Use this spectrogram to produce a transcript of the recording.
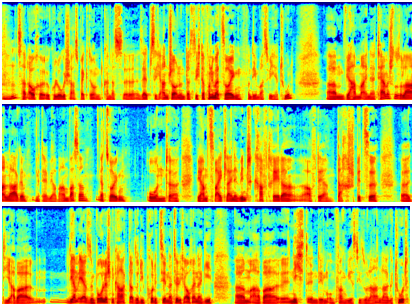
mhm. das hat auch äh, ökologische Aspekte und kann das äh, selbst sich anschauen und das sich davon überzeugen, von dem, was wir hier tun. Ähm, wir haben eine thermische Solaranlage, mit der wir Warmwasser erzeugen. Und äh, wir haben zwei kleine Windkrafträder auf der Dachspitze, äh, die aber, die haben eher symbolischen Charakter, also die produzieren natürlich auch Energie, ähm, aber nicht in dem Umfang, wie es die Solaranlage tut.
